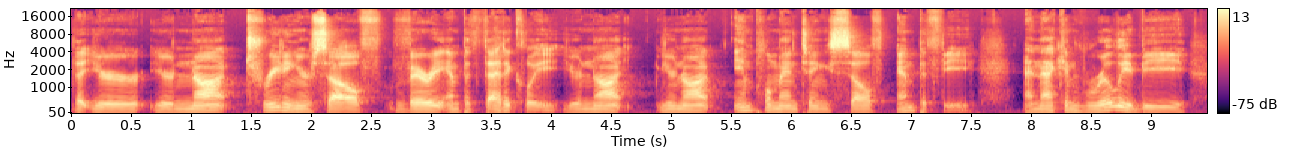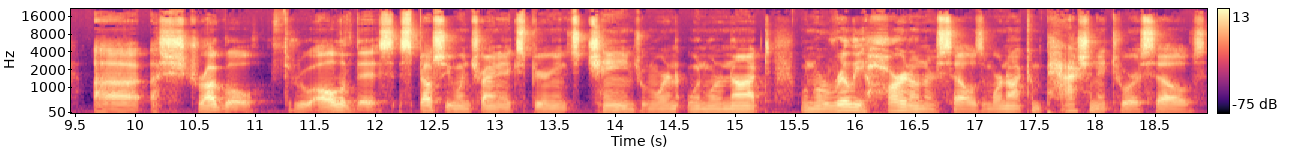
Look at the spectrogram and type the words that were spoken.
that you're you're not treating yourself very empathetically. You're not you're not implementing self empathy, and that can really be uh, a struggle through all of this, especially when trying to experience change, when we're when we're not when we're really hard on ourselves and we're not compassionate to ourselves,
